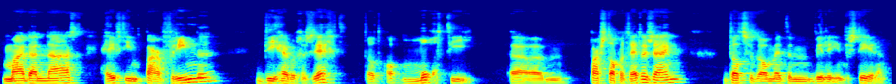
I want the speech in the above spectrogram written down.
Maar daarnaast heeft hij een paar vrienden die hebben gezegd dat mocht hij um, een paar stappen verder zijn, dat ze wel met hem willen investeren.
